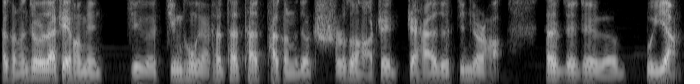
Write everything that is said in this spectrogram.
他可能就是在这方面这个精通一点，他他他他可能就尺寸好，这这孩子就筋劲儿好，他这这个不一样。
